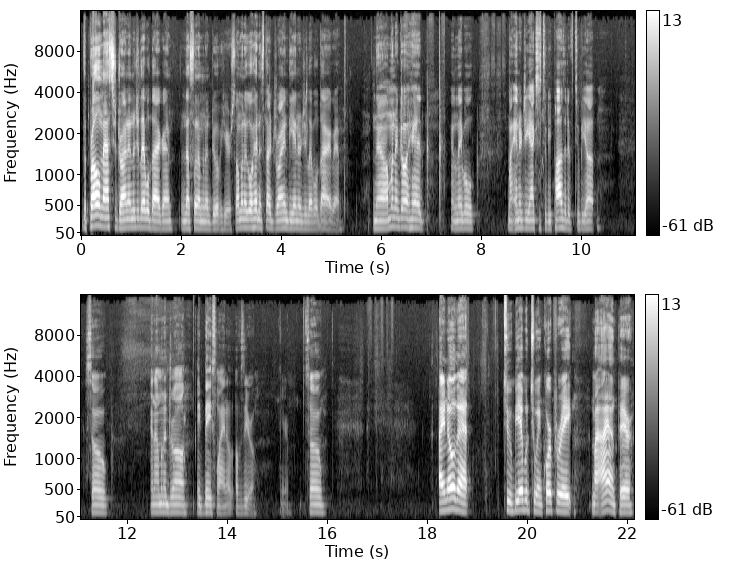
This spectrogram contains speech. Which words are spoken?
the problem asks to draw an energy level diagram, and that's what I'm going to do over here. So I'm going to go ahead and start drawing the energy level diagram. Now I'm going to go ahead and label my energy axis to be positive to be up. So, and I'm going to draw a baseline of, of zero here. So I know that to be able to incorporate my ion pair,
